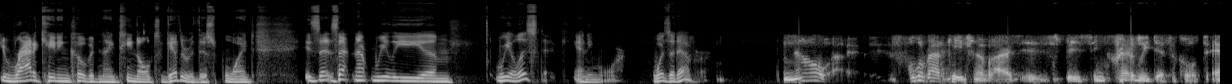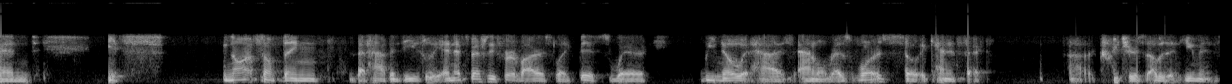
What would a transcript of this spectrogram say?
eradicating COVID nineteen altogether at this point is that, is that not really um, realistic anymore? Was it ever? No, full eradication of virus is is incredibly difficult, and it's not something that happens easily, and especially for a virus like this, where we know it has animal reservoirs, so it can infect uh, creatures other than humans.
